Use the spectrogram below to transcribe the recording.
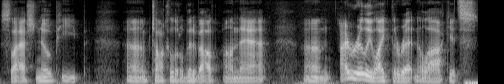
slash no peep. Um, talk a little bit about on that. Um, I really like the retina lock. It's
